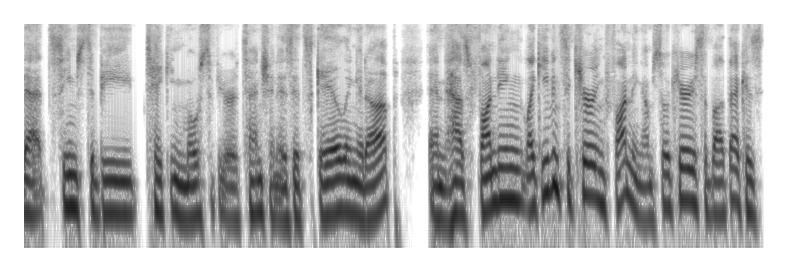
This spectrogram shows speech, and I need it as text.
that seems to be taking most of your attention? Is it scaling it up and has funding, like even securing funding? I'm so curious about that because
